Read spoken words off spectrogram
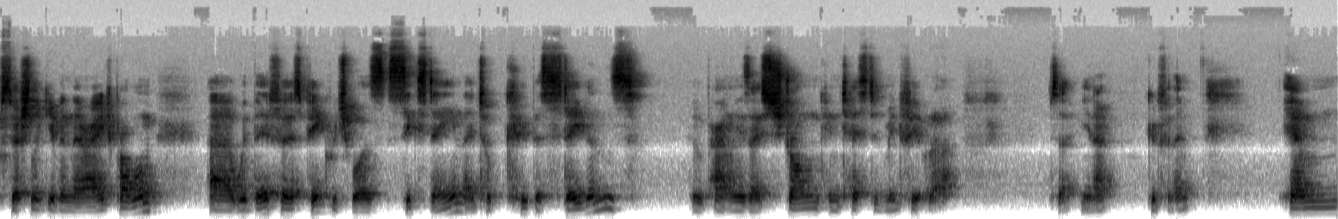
especially given their age problem. Uh, with their first pick, which was 16, they took Cooper Stephens, who apparently is a strong contested midfielder. So, you know, good for them. Um,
